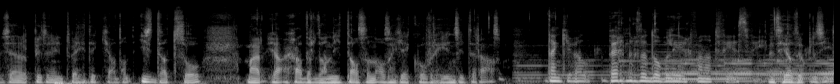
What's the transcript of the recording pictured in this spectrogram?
zijn er putten in het wegdek, ja, dan is dat zo. Maar ja, ga er dan niet als een, als een gek overheen zitten razen. Dankjewel, Bernard de Dobbeleer van het VSV. Met heel veel plezier.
